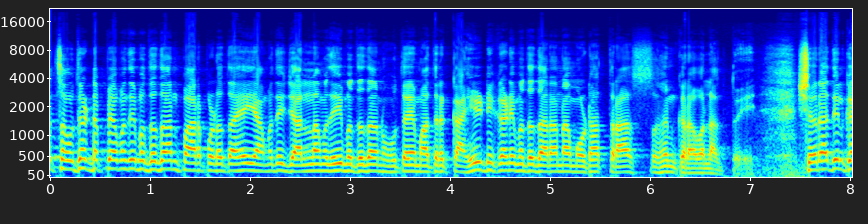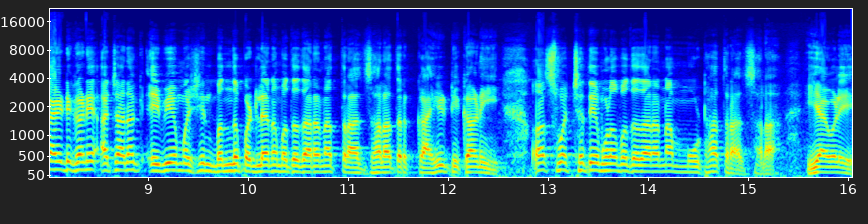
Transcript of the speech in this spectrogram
चौथ्या टप्प्यामध्ये मतदान पार पडत आहे. यामध्ये जालनामध्येही मतदान होत आहे. मात्र काही ठिकाणी मतदारांना मोठा त्रास सहन करावा लागतोय. शहरातील काही ठिकाणी अचानक ई व्ही एम मशीन बंद पडल्यानं मतदारांना त्रास झाला. तर काही ठिकाणी अस्वच्छतेमुळे मतदारांना मोठा त्रास झाला. यावेळी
